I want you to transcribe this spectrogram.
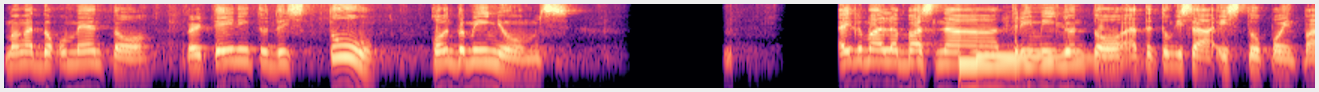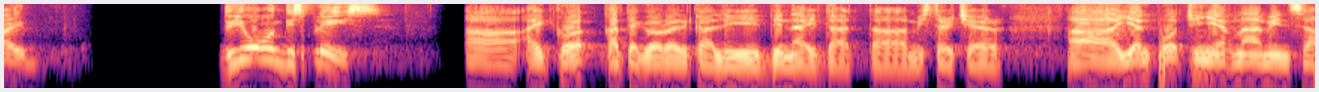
mga dokumento pertaining to these two condominiums ay lumalabas na 3 million to at itong isa is 2.5. Do you own this place? Uh, I categorically deny that, uh, Mr. Chair. Uh, yan po, chinyer namin sa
